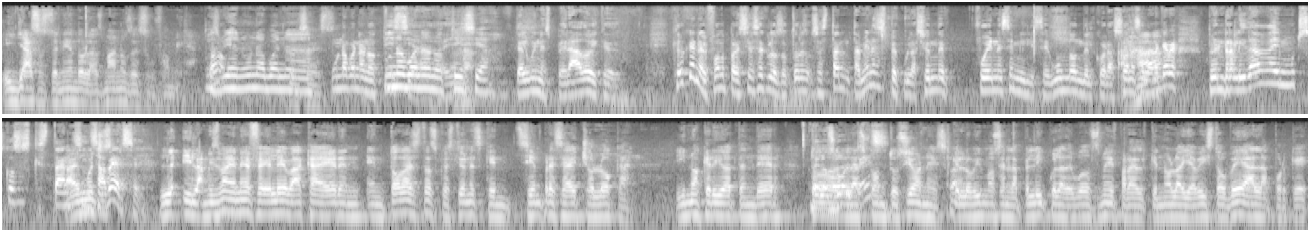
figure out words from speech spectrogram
y ya sosteniendo las manos de su familia. Pues bien, una buena Entonces, Una buena noticia. Una buena ahí, noticia. de algo inesperado y que creo que en el fondo parecía ser que los doctores, o sea, están también esa especulación de fue en ese milisegundo donde el corazón acelera la carga, pero en realidad hay muchas cosas que están hay sin saberse. Y la misma NFL va a caer en, en todas estas cuestiones que siempre se ha hecho loca y no ha querido atender ¿De los todas las contusiones Claro. que lo vimos en la película de Will Smith. Para el que no lo haya visto, véala porque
